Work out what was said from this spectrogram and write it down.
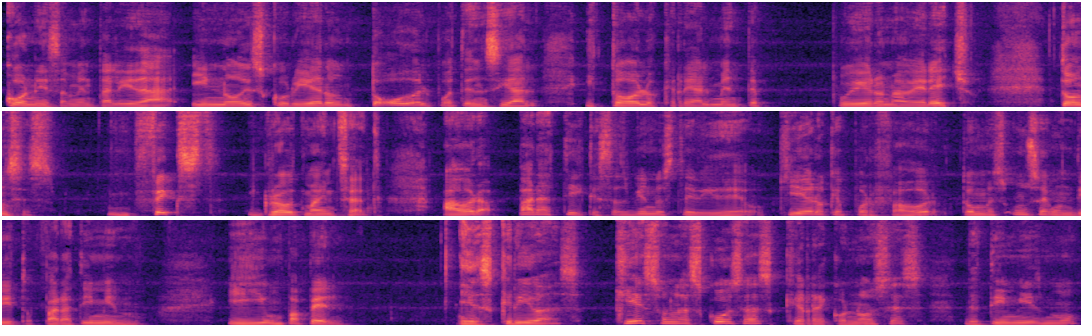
con esa mentalidad y no descubrieron todo el potencial y todo lo que realmente pudieron haber hecho. Entonces, Fixed Growth Mindset. Ahora, para ti que estás viendo este video, quiero que por favor tomes un segundito para ti mismo y un papel y escribas qué son las cosas que reconoces de ti mismo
